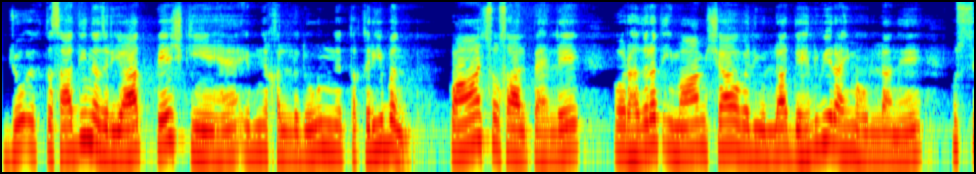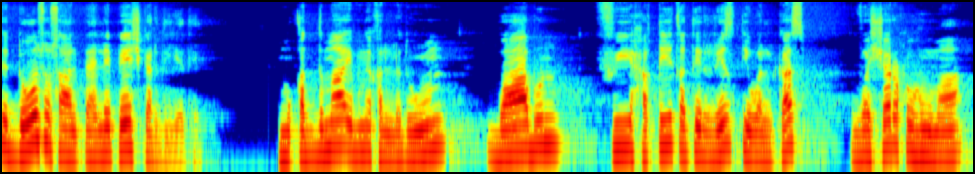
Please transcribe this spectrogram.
جو اقتصادی نظریات پیش کیے ہیں، ابن خلدون نے تقریباً پانچ سو سال پہلے اور حضرت امام شاہ ولی اللہ دہلوی رحمہ اللہ نے اس سے دو سو سال پہلے پیش کر دیے تھے۔ مقدمہ ابن خلدون باب فی حقیقت الرزق والکسب و شرحہما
